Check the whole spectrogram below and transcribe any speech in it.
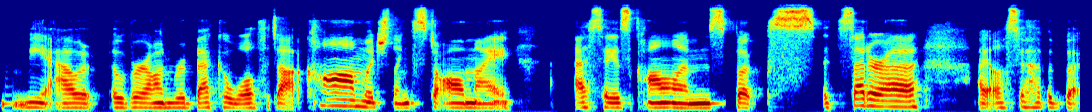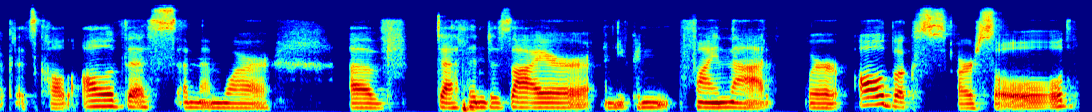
me out over on RebeccaWoolf.com, which links to all my essays, columns, books, etc. I also have a book that's called All of This, a memoir of death and desire. And you can find that where all books are sold.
